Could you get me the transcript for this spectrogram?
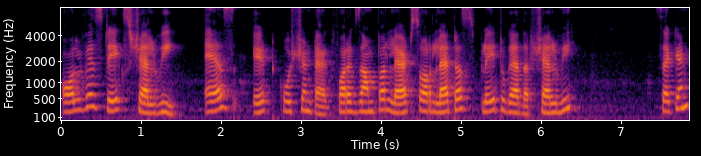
always takes shall we as it question tag for example let's or let us play together shall we second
